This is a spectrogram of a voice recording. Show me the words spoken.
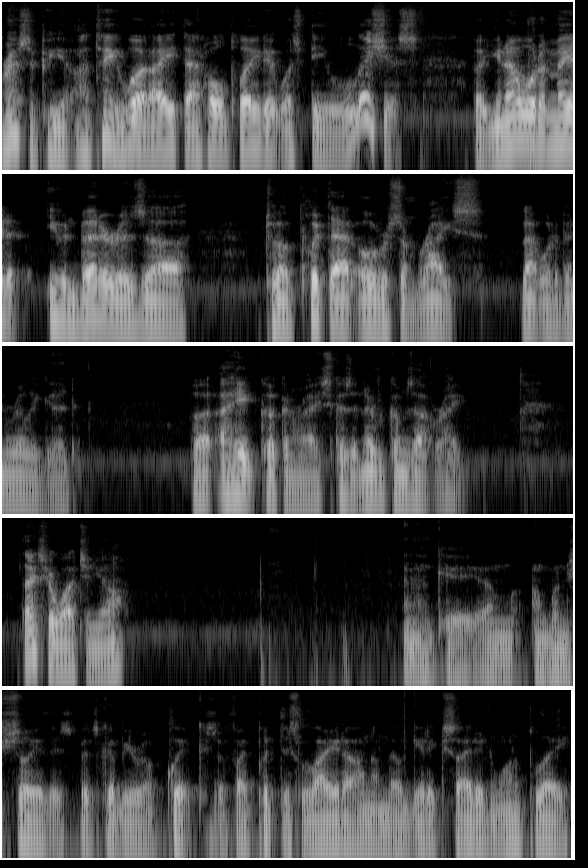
recipe, I'll tell you what, I ate that whole plate. It was delicious. But you know what would have made it even better is uh, to have put that over some rice. That would have been really good. But I hate cooking rice because it never comes out right. Thanks for watching, y'all. Okay, I'm, I'm going to show you this, but it's going to be real quick because if I put this light on them, they'll get excited and want to play.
